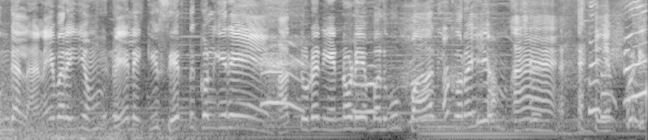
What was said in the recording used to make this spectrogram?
உங்கள் அனைவரையும் வேலைக்கு சேர்த்துக் கொள்கிறேன். அத்துடன் என்னுடைய பலுவும் பாதி குறையும். எப்படி?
